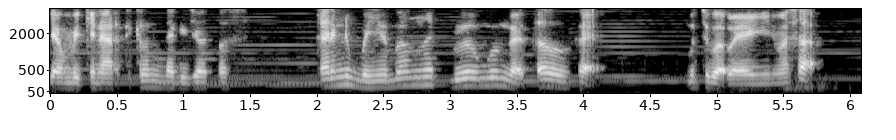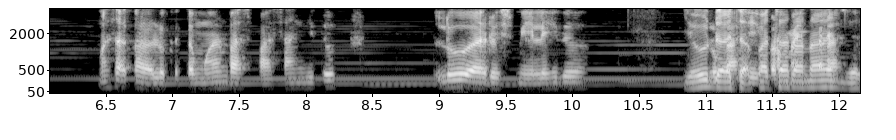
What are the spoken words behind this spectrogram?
yang bikin artikel minta dijotos. Karena ini banyak banget, gue gue nggak tahu kayak mau coba bayangin masa masa kalau lu ketemuan pas-pasan gitu, lu harus milih tuh. Ya udah ajak pacaran aja.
